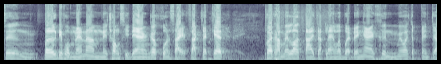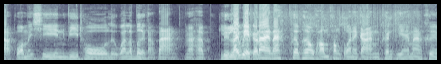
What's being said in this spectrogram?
ซึ่งเปิร์กที่ผมแนะนำในช่องสีแดงก็ควรใส่ flak jacket เพื่อทำให้รอดตายจากแรงระเบิดได้ง่ายขึ้น ไม่ว่าจะเป็นจากวอล m มชีน v ีโทหรือว่าระเบิดต่างๆนะครับหรือไลท์เวทก็ได้นะ เพื่อเพิ่มความคล่องตัวในการเคลื่อนที่ให้มากขึ้น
